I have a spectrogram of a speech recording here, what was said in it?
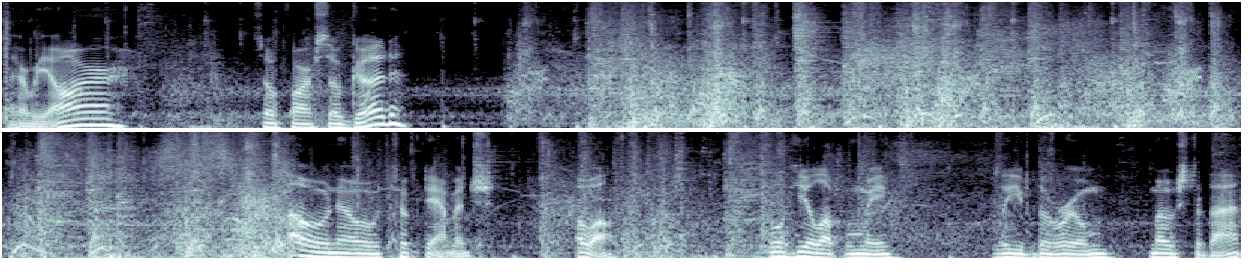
There we are. So far, so good. Oh no, took damage. Oh well. We'll heal up when we leave the room. Most of that.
